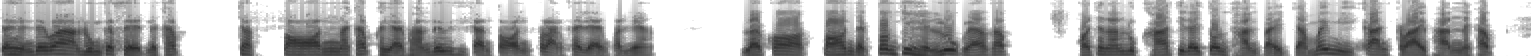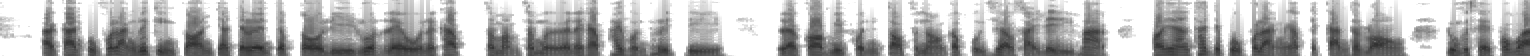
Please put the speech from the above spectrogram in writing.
จะเห็นได้ว่าลุงเกษตรนะครับจัดตอนนะครับ ขยายพันธุ์ด้วยวิธีการตอนฝรั่งไส้แดงพันธุ์นี้ แล้วก็ตอนจากต้นที่เห็นลูกแล้วครับ เพราะฉะนั้นลูกค้าที่ได้ต้นพันธุ์ไป จะไม่มีการกลายพันธุ์นะครับาการปลูกฝรั่งด้วยกิ่งตอนจะเจริญเติบโตดีรวดเร็วนะครับ สม่ำเสมอนะครับ ให้ผลผลิตดี แล้วก็มีผลตอบสนองกับปุ๋ยที่เราใส่ได้ดีมาก เพราะฉะนั้นถ้าจะปลูกฝรั่งนะครับจากการทดลองลุงเกษตรพบว่า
